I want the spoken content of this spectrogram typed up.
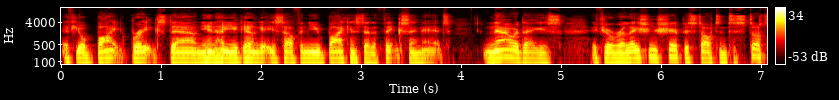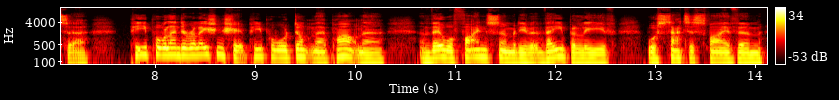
if your bike breaks down, you know, you go and get yourself a new bike instead of fixing it. Nowadays, if your relationship is starting to stutter, people will end a relationship, people will dump their partner, and they will find somebody that they believe will satisfy them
